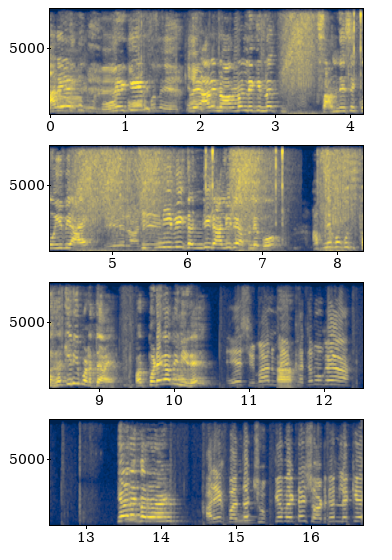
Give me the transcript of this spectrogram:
अरे अरे लेकिन ले, अरे नॉर्मल लेकिन ना सामने से कोई भी आए कितनी भी गंदी गाली दे अपने को अपने को कुछ फ़र्क ही नहीं पड़ता है और पड़ेगा भी नहीं रे। ए श्रीमान हाँ। मैं खत्म हो गया। क्या रे करण? अरे एक बंदा छुप के बैठा है शॉटगन लेके।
